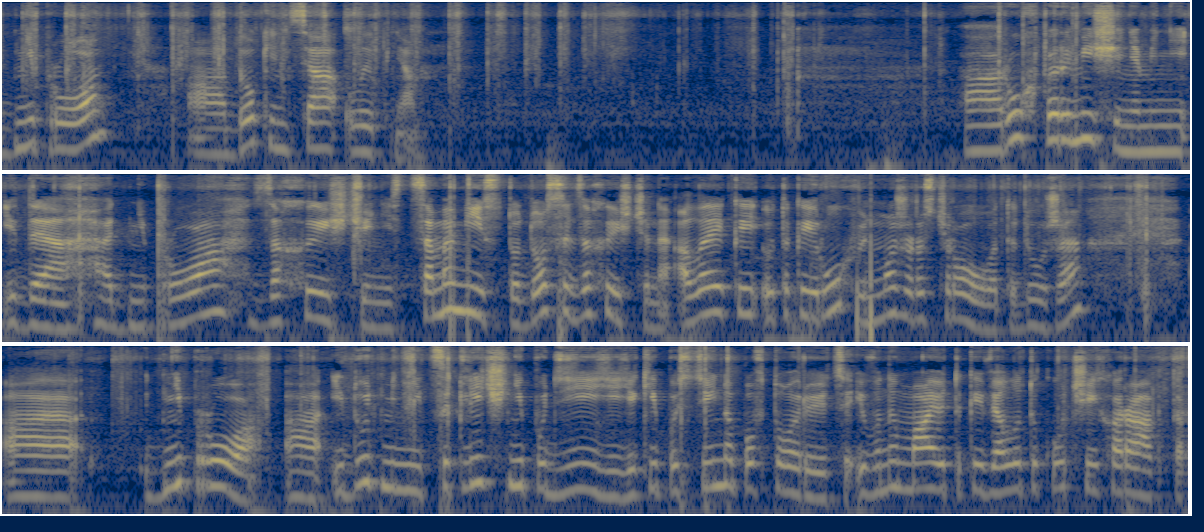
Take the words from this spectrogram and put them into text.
Дніпро до кінця липня. Рух переміщення мені іде Дніпро, захищеність. Саме місто досить захищене, але який, такий рух він може розчаровувати дуже. Дніпро, а, ідуть мені циклічні події, які постійно повторюються, і вони мають такий вялотекучий характер.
